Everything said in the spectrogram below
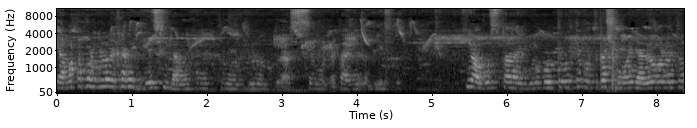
জামা কাপড়গুলো এখানে দিয়েছিলাম, এখানে একটু রোদ্দুর আসছে বলে তাই জন্য দিয়েছি। কি অবস্থা, এগুলো করতে করতে কতটা সময় যাবে বলো তো?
